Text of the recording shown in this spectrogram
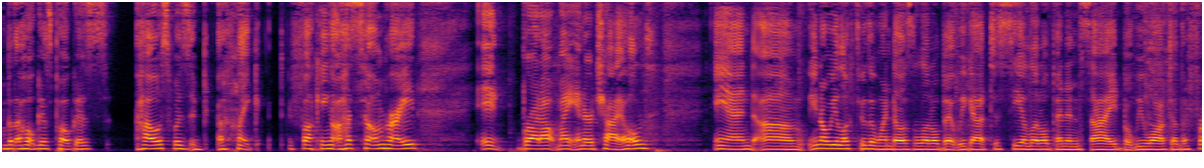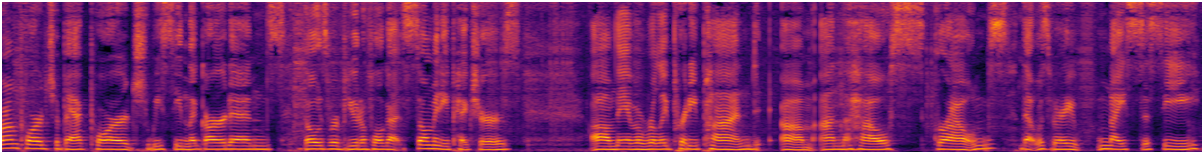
but the Hocus Pocus house was like fucking awesome, right? It brought out my inner child. And, um, you know, we looked through the windows a little bit. We got to see a little bit inside, but we walked on the front porch, the back porch. We seen the gardens. Those were beautiful. Got so many pictures. Um, they have a really pretty pond um, on the house grounds. That was very nice to see.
